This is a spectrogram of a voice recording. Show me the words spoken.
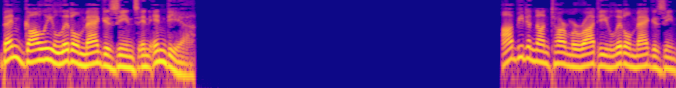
Bengali little magazines in India. Abhidanantar Marathi Little Magazine.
